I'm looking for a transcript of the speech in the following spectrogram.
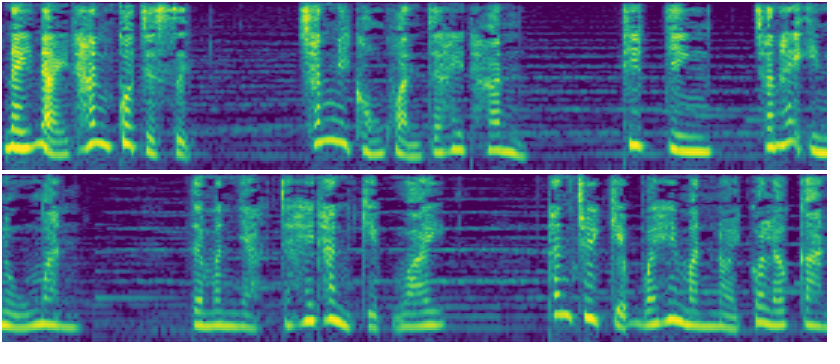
ไหนๆท่านก็จะศึก ฉันมีของขวัญจะให้ท่าน ที่จริงฉันให้อีหนูมัน แต่มันอยากจะให้ท่านเก็บไว้ ท่านช่วยเก็บไว้ให้มันหน่อยก็แล้วกัน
